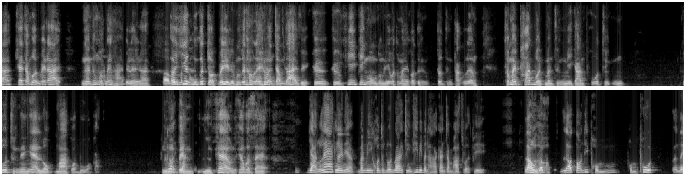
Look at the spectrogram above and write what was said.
นะ แค่จำ word ไม่ได้ เงินทั้งหมดแม่งหายไปเลยนะเออเอ้ยมันเฮี้ยมันมึงก็จดไว้ดิหรือมึงก็ทำอะไรให้มันจำได้สิคือ คือพี่พี่งงตรงนี้ว่าทำไมเขาถึงต้องถึงทักเรื่องทำไม password มันถึงมีการพูดถึง พูดถึงในแง่ลบมากกว่าบวกอะ หรือมันเป็นหรือแค่หรือแค่ว่าแซะอย่างแรกเลยเนี่ย มันมีคนจำนวนมากจริงที่มีปัญหาการจำ password พี่ แล้วอ๋อเหรอแล้วแล้วตอนที่ผมผมพูดใน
